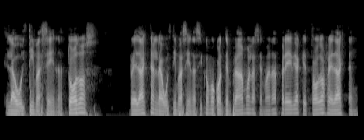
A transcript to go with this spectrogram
la última cena, todos redactan la última cena, así como contemplábamos la semana previa que todos redactan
